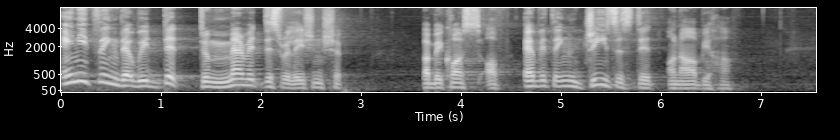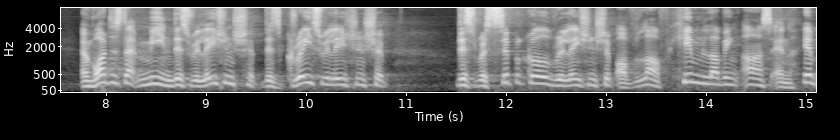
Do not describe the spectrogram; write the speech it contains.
anything that we did to merit this relationship, but because of everything Jesus did on our behalf. And what does that mean? This relationship, this grace relationship, this reciprocal relationship of love, Him loving us and Him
